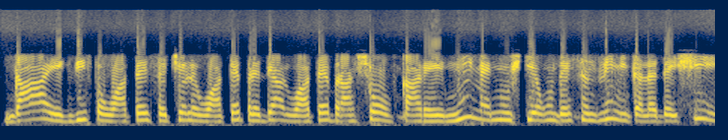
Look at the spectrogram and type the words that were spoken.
da, există UAT, SCL UAT, Predeal UAT, Brașov, care nimeni nu știe unde sunt limitele, deși,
